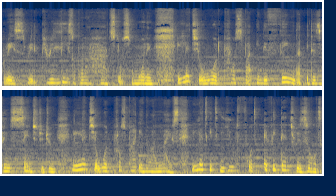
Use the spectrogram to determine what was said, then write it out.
grace. Be released upon our hearts this morning. Let your word prosper in the thing that it has been sent to do. Let your word prosper in our lives. Let it yield forth evident results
